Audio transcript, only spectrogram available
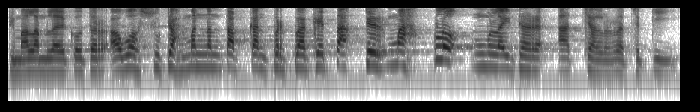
di malam Lailatul Allah sudah menetapkan berbagai takdir makhluk mulai dari ajal rezeki,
